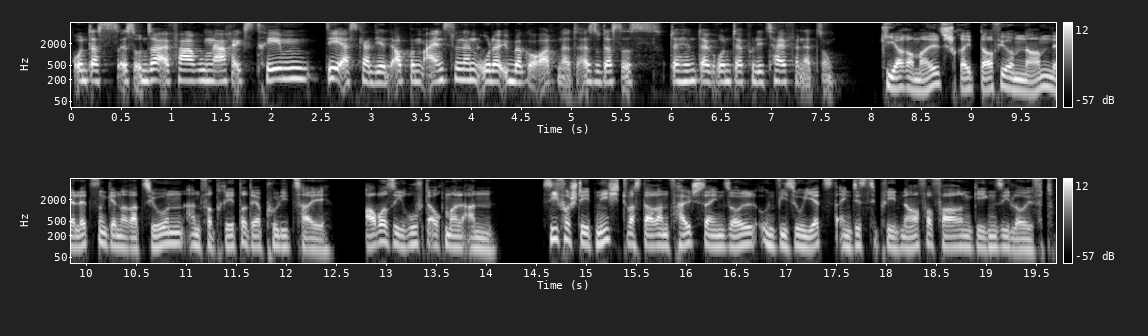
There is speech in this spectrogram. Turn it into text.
Und das ist unserer Erfahrung nach extrem deeskaliert, ob im Einzelnen oder übergeordnet. Also das ist der Hintergrund der Polizeivernetzung. Chiara Malz schreibt dafür im Namen der letzten Generation an Vertreter der Polizei. Aber sie ruft auch mal an. Sie versteht nicht, was daran falsch sein soll und wieso jetzt ein Disziplinarverfahren gegen sie läuft.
